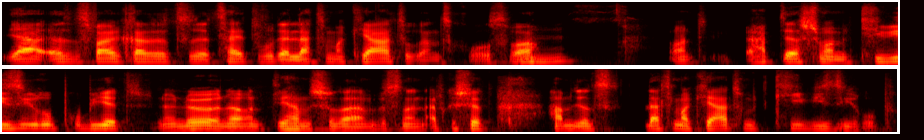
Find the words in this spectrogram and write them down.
ja, also das war gerade zu der Zeit, wo der Latte Macchiato ganz groß war. Mhm. Und habt ihr das schon mal mit Kiwi-Sirup probiert? Nö, nö, ne? Und die haben es schon da ein bisschen abgeschüttet, haben die uns Latte Macchiato mit Kiwi-Sirup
